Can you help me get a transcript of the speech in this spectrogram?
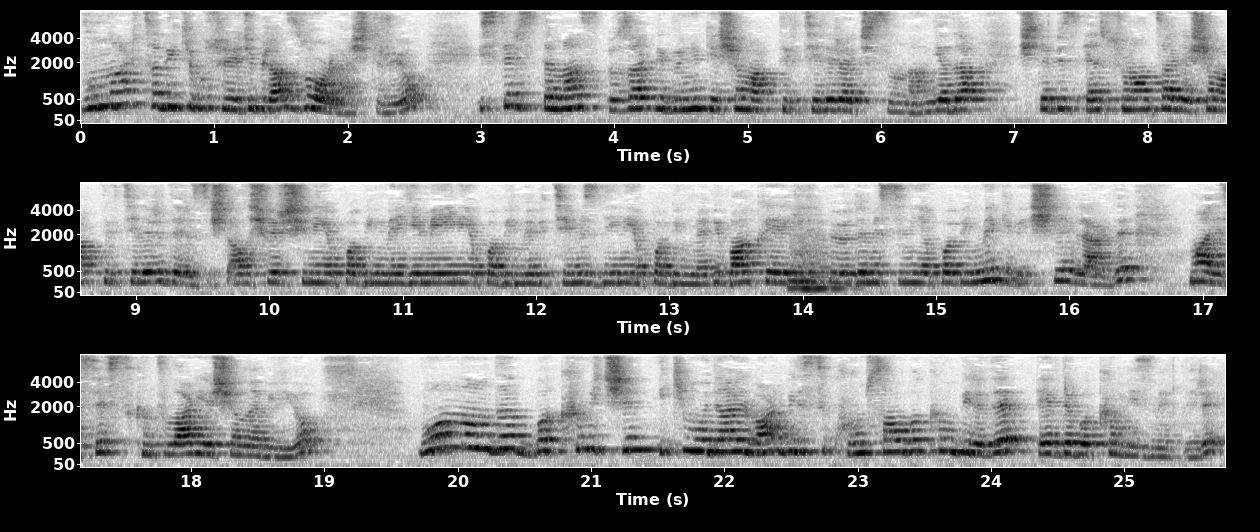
Bunlar tabii ki bu süreci biraz zorlaştırıyor. İster istemez özellikle günlük yaşam aktiviteleri açısından ya da işte biz enstrümantal yaşam aktiviteleri deriz. İşte alışverişini yapabilme, yemeğini yapabilme, bir temizliğini yapabilme, bir bankaya gidip bir ödemesini yapabilme gibi işlevlerde maalesef sıkıntılar yaşanabiliyor. Bu anlamda bakım için iki model var. Birisi kurumsal bakım, biri de evde bakım hizmetleri.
